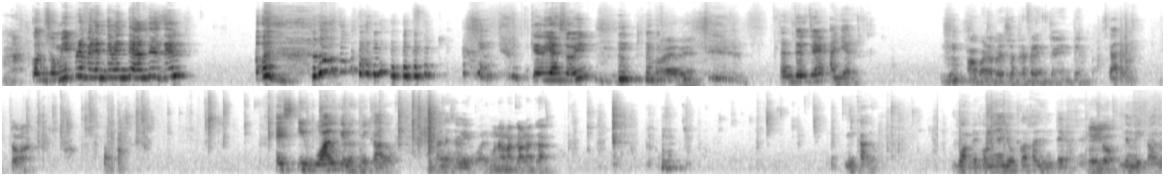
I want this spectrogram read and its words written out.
Nah. Consumir preferentemente antes del... ¿Qué día es hoy? Nueve. Antes de ayer. Ah, bueno, pero eso es preferentemente. Claro. Toma. Es igual que los Mikado. Van a saber igual. Como una marca blanca. Mikado. Buah, me comía yo cajas enteras, Y eh. yo. De Mikado.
